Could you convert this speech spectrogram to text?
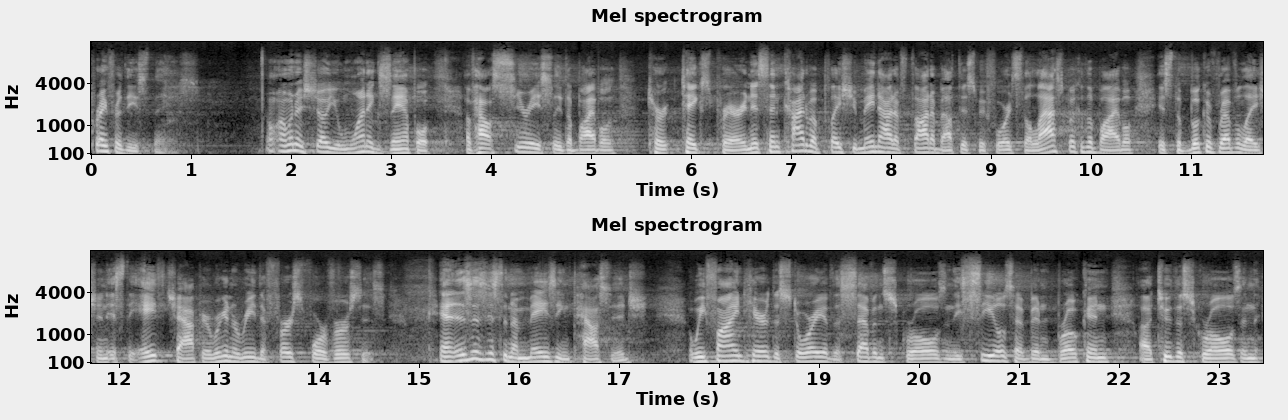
Pray for these things. I want to show you one example of how seriously the Bible ter- takes prayer. And it's in kind of a place you may not have thought about this before. It's the last book of the Bible, it's the book of Revelation, it's the eighth chapter. We're going to read the first four verses. And this is just an amazing passage. We find here the story of the seven scrolls, and these seals have been broken uh, to the scrolls, and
